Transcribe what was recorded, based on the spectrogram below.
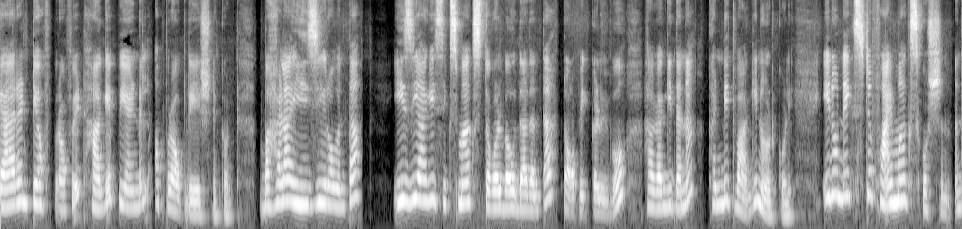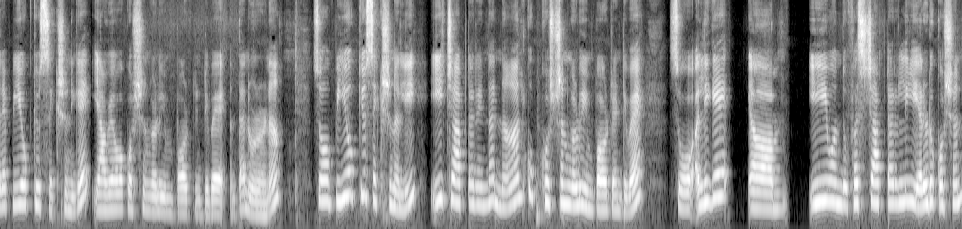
guarantee of profit ಹಾಗೆ P and L appropriation account ಬಹಳ ಈಸಿ ಇರುವಂಥ ಈಸಿಯಾಗಿ ಸಿಕ್ಸ್ ಮಾರ್ಕ್ಸ್ ತೊಗೊಳ್ಬಹುದಾದಂಥ ಟಾಪಿಕ್ಗಳು ಇವು. ಹಾಗಾಗಿ ಇದನ್ನು ಖಂಡಿತವಾಗಿ ನೋಡ್ಕೊಳ್ಳಿ. ಇನ್ನು ನೆಕ್ಸ್ಟ್ ಫೈವ್ ಮಾರ್ಕ್ಸ್ ಕ್ವಶನ್ ಅಂದರೆ ಪಿ ಒ ಕ್ಯೂ ಸೆಕ್ಷನ್ಗೆ ಯಾವ್ಯಾವ ಕ್ವಶನ್ಗಳು ಇಂಪಾರ್ಟೆಂಟ್ ಇವೆ ಅಂತ ನೋಡೋಣ. ಸೊ ಪಿ ಒ ಕ್ಯೂ ಸೆಕ್ಷನಲ್ಲಿ ಈ ಚಾಪ್ಟರಿಂದ ನಾಲ್ಕು ಕ್ವಶನ್ಗಳು ಇಂಪಾರ್ಟೆಂಟ್ ಇವೆ. ಸೊ ಅಲ್ಲಿಗೆ ಈ ಒಂದು ಫಸ್ಟ್ ಚಾಪ್ಟರಲ್ಲಿ ಎರಡು ಕ್ವಶನ್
